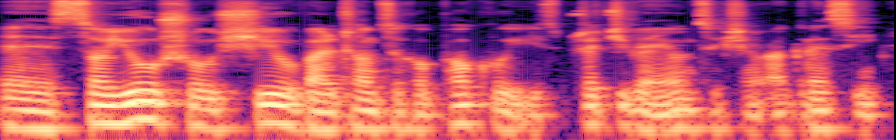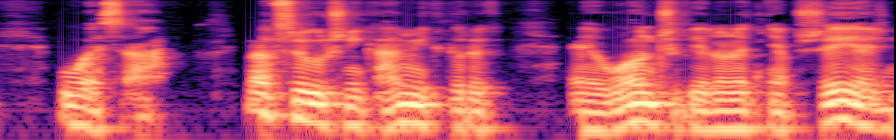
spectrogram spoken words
e, sojuszu sił walczących o pokój i sprzeciwiających się agresji USA. No, sojusznikami, których łączy wieloletnia przyjaźń,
